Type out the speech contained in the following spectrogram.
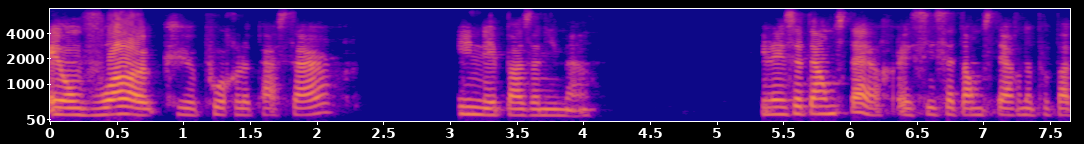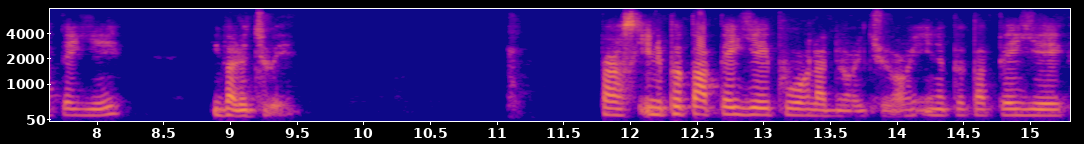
Et on voit que pour le passeur, il n'est pas un humain. Il est cet hamster, et si cet hamster ne peut pas payer, il va le tuer. Parce qu'il ne peut pas payer pour la nourriture, il ne peut pas payer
